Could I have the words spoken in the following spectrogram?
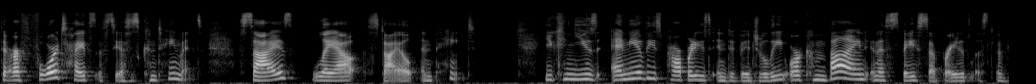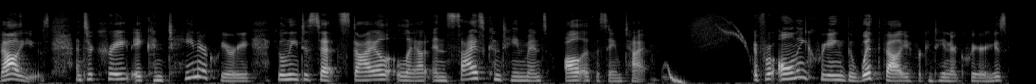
There are four types of CSS containment, size, layout, style, and paint. You can use any of these properties individually or combined in a space-separated list of values. And to create a container query, you'll need to set style, layout, and size containment all at the same time. If we're only creating the width value for container queries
